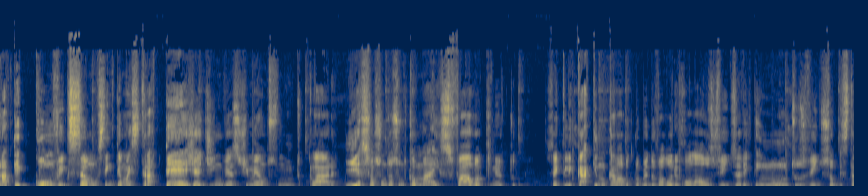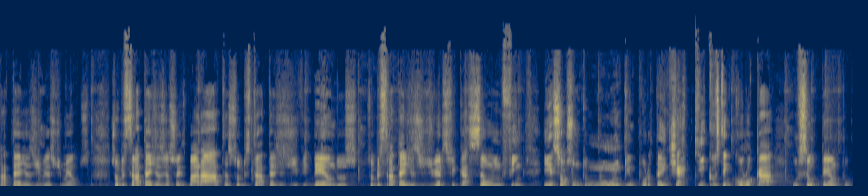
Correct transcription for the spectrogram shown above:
Para ter convicção, você tem que ter uma estratégia de investimentos muito clara. E esse é o assunto, o assunto que eu mais falo aqui no YouTube. Você clicar aqui no canal do Clube do Valor e rolar os vídeos, vai ver que tem muitos vídeos sobre estratégias de investimentos, sobre estratégias de ações baratas, sobre estratégias de dividendos, sobre estratégias de diversificação, enfim. Esse é um assunto muito importante. É aqui que você tem que colocar o seu tempo.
